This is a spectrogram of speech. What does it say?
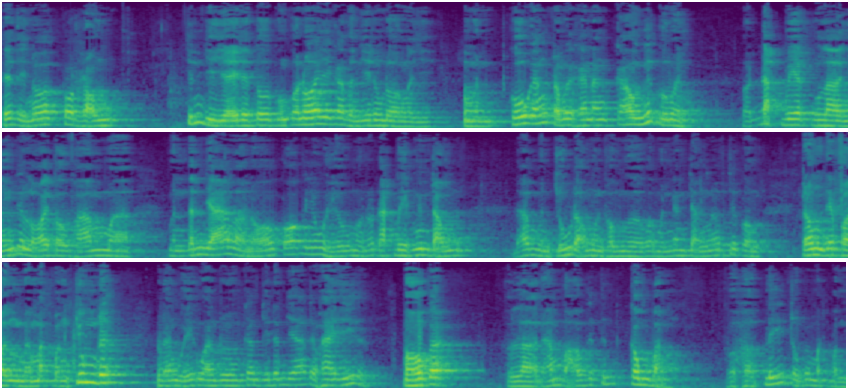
thế thì nó có rộng. Chính vì vậy thì tôi cũng có nói với các thành viên trong đoàn là gì? Mình cố gắng trong cái khả năng cao nhất của mình. Và đặc biệt là những cái loại tội phạm mà mình đánh giá là nó có cái dấu hiệu mà nó đặc biệt nghiêm trọng, đã mình chủ động, mình phòng ngừa và mình ngăn chặn nó. Chứ còn trong cái phần mà mặt bằng chung đó đảng ủy công an trung các ông chỉ đánh giá theo hai ý thôi. Một á là đảm bảo cái tính công bằng và hợp lý trong cái mặt bằng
